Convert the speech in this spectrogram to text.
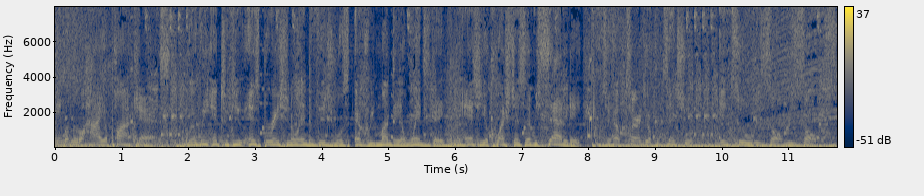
Aim a Little Higher podcast, where we interview inspirational individuals every Monday and Wednesday and answer your questions every Saturday to help turn your potential into result, results.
